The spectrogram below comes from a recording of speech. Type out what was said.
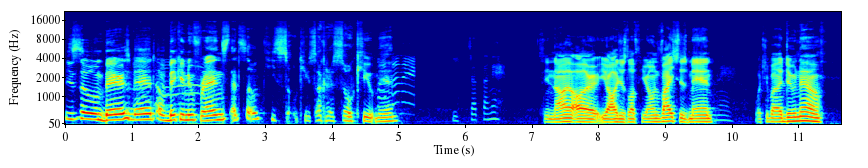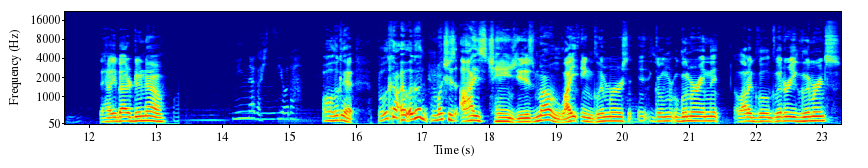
He's so embarrassed, man, of making new friends. That's so he's so cute. Sakura's so cute, man. See now all y'all just left your own vices, man. What you about to do now? The hell you about to do now? Oh, look at that. But look how look how much his eyes change, dude. There's more light and glimmers glimmer, glimmer in it. A lot of gl glittery glimmerance.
